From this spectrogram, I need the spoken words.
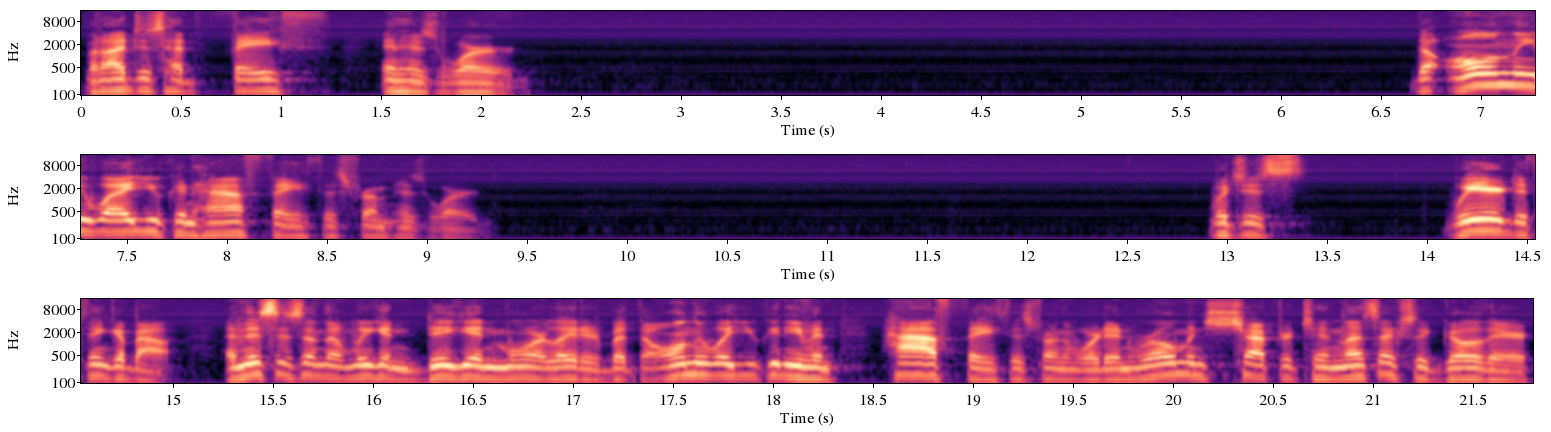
but I just had faith in His Word. The only way you can have faith is from His Word. which is weird to think about. And this is something we can dig in more later, but the only way you can even have faith is from the Word. In Romans chapter 10, let's actually go there.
